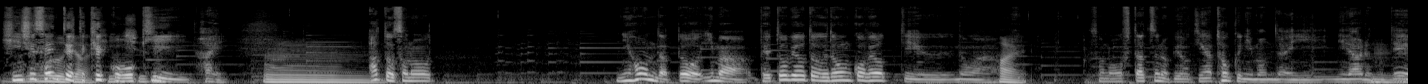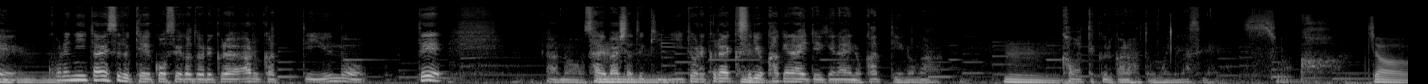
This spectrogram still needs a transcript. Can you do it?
品種選定って結構大きい。い、はい、うーん。あとその日本だと今ベト病とうどんこ病っていうのが、はい。その2つの病気が特に問題になるので、うんうんうんうん。これに対する抵抗性がどれくらいあるかっていうのであの栽培した時にどれくらい薬をかけないといけないのかっていうのがうん。変わってくるかなと思いますね。そうか。じゃあ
